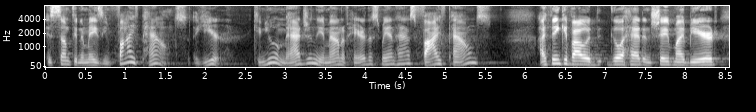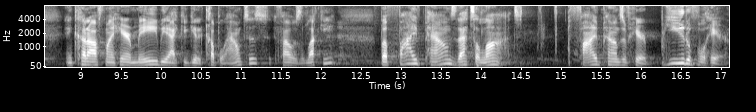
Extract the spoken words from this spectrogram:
is something amazing. Five pounds a year. Can you imagine the amount of hair this man has? Five pounds? I think if I would go ahead and shave my beard and cut off my hair, maybe I could get a couple ounces if I was lucky. But five pounds, that's a lot. Five pounds of hair, beautiful hair.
